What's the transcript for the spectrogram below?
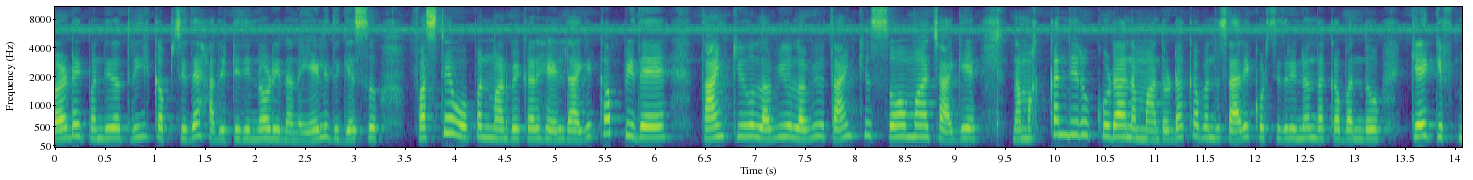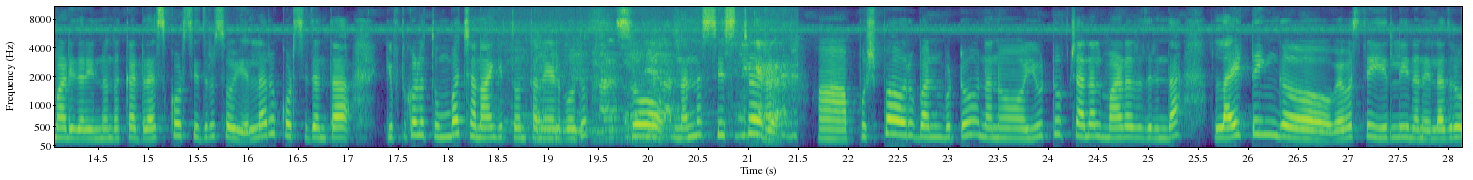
ಬರ್ಡೇಗೆ ಬಂದಿರೋ ತ್ರೀ ಕಪ್ಸ್ ಇದೆ. ಅದಿಟ್ಟಿದ್ದೀನಿ ನೋಡಿ ನಾನು ಹೇಳಿದ ಗೆಸ್ಸು ಫಸ್ಟೇ ಓಪನ್ ಮಾಡ್ಬೇಕಾದ್ರೆ ಹೇಳ್ದಾಗೆ ಕಪ್ ಇದೆ thank you, love you love you, thank you so much. ಹಾಗೆ ನಮ್ಮ ಅಕ್ಕಂದಿರು ಕೂಡ ನಮ್ಮ ದೊಡ್ಡಕ್ಕ ಬಂದು ಸ್ಯಾರಿ ಕೊಡಿಸಿದ್ರು ಇನ್ನೊಂದಕ್ಕ ಬಂದು ಕೇಕ್ ಗಿಫ್ಟ್ ಮಾಡಿದ್ದಾರೆ ಇನ್ನೊಂದಕ್ಕ ಡ್ರೆಸ್ ಕೊಡಿಸಿದ್ರು. ಸೊ ಎಲ್ಲರೂ ಕೊಡಿಸಿದಂಥ ಗಿಫ್ಟ್ಗಳು ತುಂಬ ಚೆನ್ನಾಗಿತ್ತು ಅಂತಲೇ ಹೇಳ್ಬೋದು. ಸೊ ನನ್ನ ಸಿಸ್ಟರ್ ಪುಷ್ಪ ಅವರು ಬಂದ್ಬಿಟ್ಟು ನಾನು ಯೂಟ್ಯೂಬ್ ಚಾನಲ್ ಮಾಡೋದ್ರಿಂದ ಲೈಟಿಂಗ್ ವ್ಯವಸ್ಥೆ ಇರಲಿ, ನಾನು ಎಲ್ಲಾದರೂ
